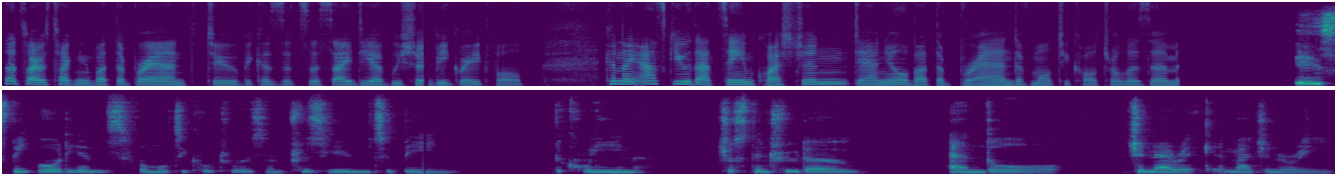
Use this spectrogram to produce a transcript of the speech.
That's why I was talking about the brand too, because it's this idea of we should be grateful. Can I ask you that same question, Daniel, about the brand of multiculturalism? Is the audience for multiculturalism presumed to be the Queen, Justin Trudeau, and or generic imaginary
